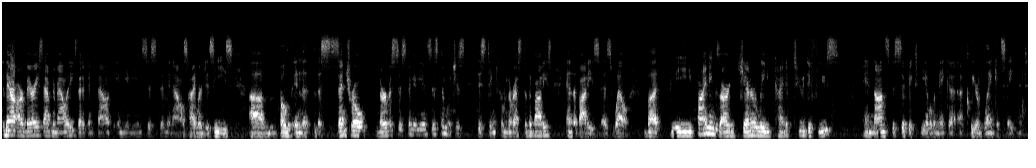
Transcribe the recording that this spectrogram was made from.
there are various abnormalities that have been found in the immune system in Alzheimer disease, um, both in the, the central nervous system immune system, which is distinct from the rest of the bodies, and the bodies as well. But the findings are generally kind of too diffuse and non-specific to be able to make a, a clear blanket statement.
